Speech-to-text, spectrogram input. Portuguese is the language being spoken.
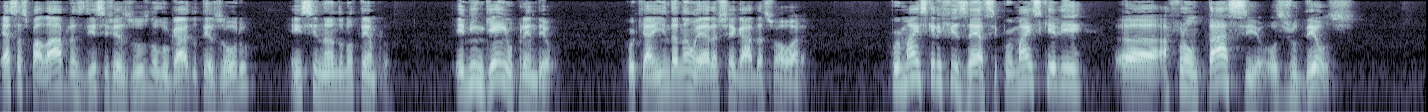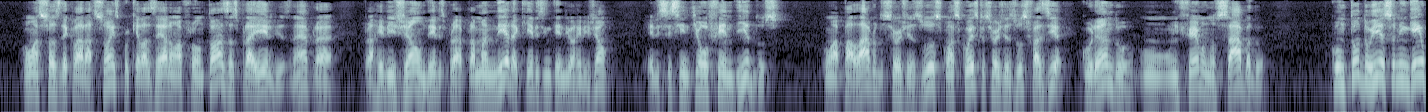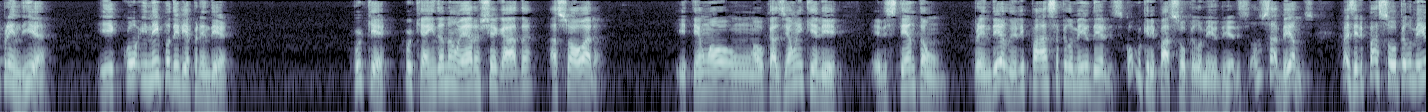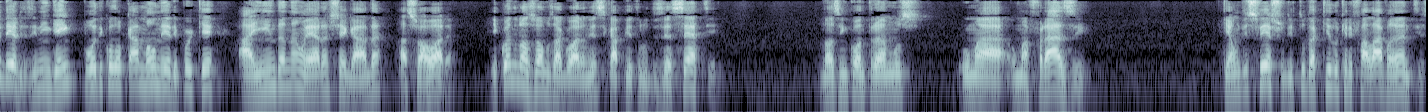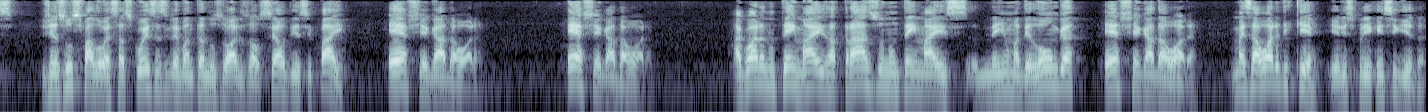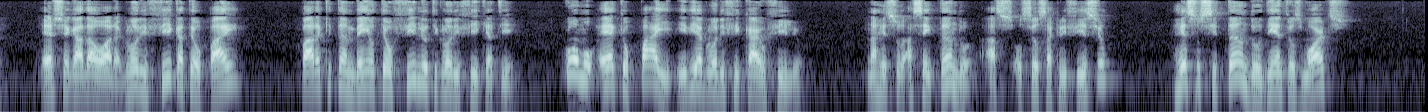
essas palavras disse Jesus no lugar do tesouro, ensinando no templo. E ninguém o prendeu, porque ainda não era chegada a sua hora. Por mais que ele fizesse, por mais que ele uh, afrontasse os judeus com as suas declarações, porque elas eram afrontosas para eles, né, para a religião deles, para a maneira que eles entendiam a religião, eles se sentiam ofendidos com a palavra do Senhor Jesus, com as coisas que o Senhor Jesus fazia, curando um, enfermo no sábado. Com tudo isso, ninguém o prendia. E, e nem poderia prender. Por quê? Porque ainda não era chegada a sua hora e tem uma, uma ocasião em que ele, eles tentam prendê-lo e ele passa pelo meio deles. Como que ele passou pelo meio deles? Nós não sabemos. Mas ele passou pelo meio deles e ninguém pôde colocar a mão nele, porque ainda não era chegada a sua hora. E quando nós vamos agora nesse capítulo 17, nós encontramos uma, uma frase que é um desfecho de tudo aquilo que ele falava antes. Jesus falou essas coisas e, levantando os olhos ao céu, disse: Pai, é chegada a hora. É chegada a hora. Agora não tem mais atraso, não tem mais nenhuma delonga, é chegada a hora. Mas a hora de quê? E ele explica em seguida. É chegada a hora. Glorifica teu Pai, para que também o teu filho te glorifique a ti. Como é que o Pai iria glorificar o filho? aceitando as, o seu sacrifício, ressuscitando de entre os mortos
